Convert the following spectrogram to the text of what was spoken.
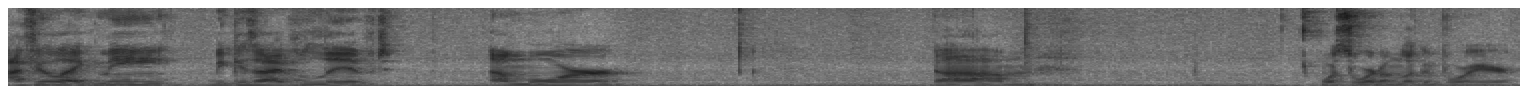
I feel like me because I've lived a more. Um, what's the word I'm looking for here?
